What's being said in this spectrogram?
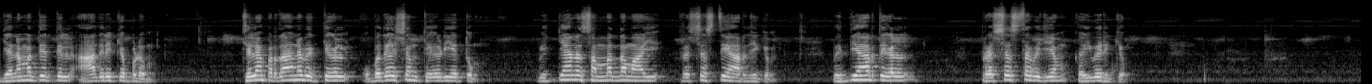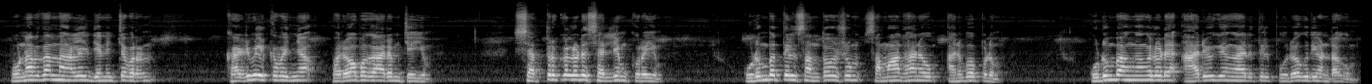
ജനമധ്യത്തിൽ ആദരിക്കപ്പെടും. ചില പ്രധാന വ്യക്തികൾ ഉപദേശം തേടിയെത്തും. വിജ്ഞാന സംബന്ധമായി പ്രശസ്തി ആർജിക്കും. വിദ്യാർത്ഥികൾ പ്രശസ്ത വിജയം കൈവരിക്കും. പുണർന്ന നാളിൽ ജനിച്ചവർ കഴിവിൽ കവിഞ്ഞ പരോപകാരം ചെയ്യും. ശത്രുക്കളുടെ ശല്യം കുറയും. കുടുംബത്തിൽ സന്തോഷവും സമാധാനവും അനുഭവപ്പെടും. കുടുംബാംഗങ്ങളുടെ ആരോഗ്യകാര്യത്തിൽ പുരോഗതി ഉണ്ടാകും.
